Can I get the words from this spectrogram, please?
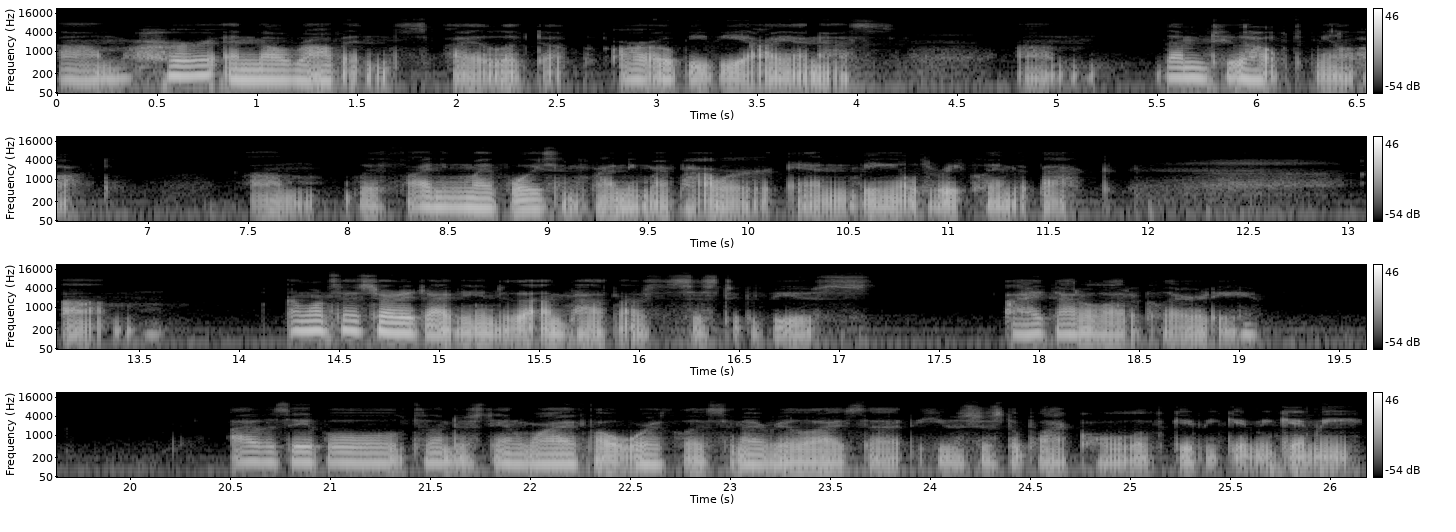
Um, her and Mel Robbins, I looked up R O B B I N S um, them two helped me a lot um, with finding my voice and finding my power and being able to reclaim it back. Um, and once I started diving into the empath narcissistic abuse, I got a lot of clarity. I was able to understand why I felt worthless, and I realized that he was just a black hole of gimme, gimme, gimme,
